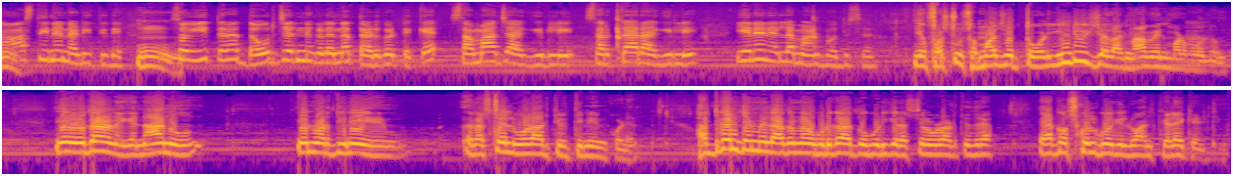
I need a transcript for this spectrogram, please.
ಜಾಸ್ತಿನೇ ನಡೀತಿದೆ. ಸೊ ಈ ತರ ದೌರ್ಜನ್ಯಗಳನ್ನ ತಡೆಗಟ್ಟಕ್ಕೆ ಸಮಾಜ ಆಗಿರ್ಲಿ ಸರ್ಕಾರ ಆಗಿರ್ಲಿ ಏನೇನೆಲ್ಲ ಮಾಡ್ಬೋದು ಸರ್? ಈಗ ಫಸ್ಟ್ ಸಮಾಜ ತಗೊಳ್ಳಿ ಇಂಡಿವಿಜುವಲ್ ಆಗಿ ನಾವೇನ್ ಮಾಡ್ಬೋದು ಈಗ ಉದಾಹರಣೆಗೆ ನಾನು ಏನು ಮಾಡ್ತೀನಿ ರಸ್ತೆಯಲ್ಲಿ ಓಡಾಡ್ತಿರ್ತೀನಿ ಅಂದ್ಕೊಳ್ಳಿ ಹತ್ತು ಗಂಟೆ ಮೇಲೆ ಅದನ್ನು ಹುಡುಗ ಅಥವಾ ಹುಡುಗಿ ರಸ್ತೆಯಲ್ಲಿ ಓಡಾಡ್ತಿದ್ರೆ ಯಾಕೋ ಸ್ಕೂಲ್ಗೆ ಹೋಗಿಲ್ವಾ ಅಂತ ಕೇಳೇ ಕೇಳ್ತೀನಿ.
